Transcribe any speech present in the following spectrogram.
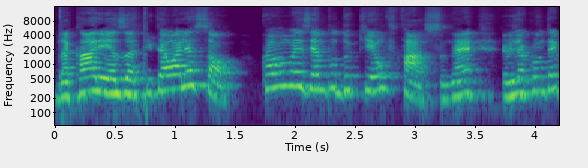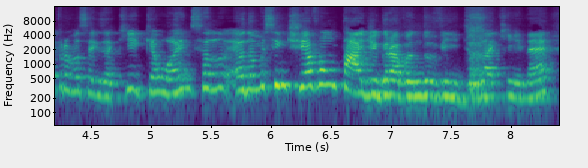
da clareza. Então, olha só, como um exemplo do que eu faço, né? Eu já contei para vocês aqui que eu antes eu não, eu não, me sentia à vontade gravando vídeos aqui, né?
